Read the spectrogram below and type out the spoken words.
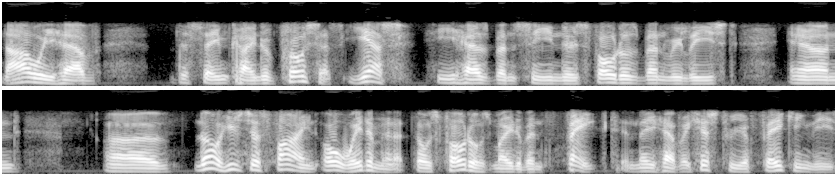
now we have the same kind of process. Yes, he has been seen. There's photos been released, and uh, no, he's just fine. Oh, wait a minute, those photos might have been faked, and they have a history of faking these.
